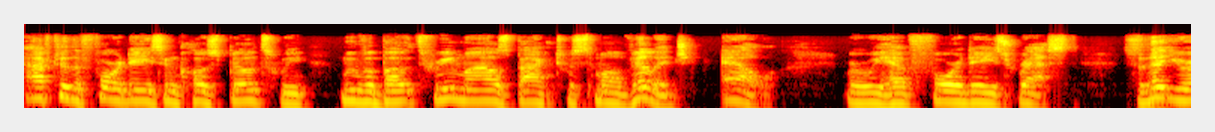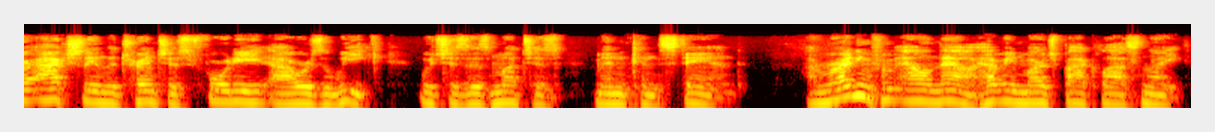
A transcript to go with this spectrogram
After the four days in close billets, we move about three miles back to a small village, L, where we have four days rest, so that you are actually in the trenches 48 hours a week, which is as much as men can stand. I'm writing from L now, having marched back last night.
